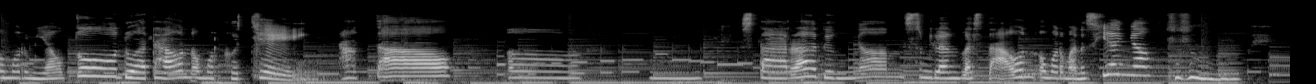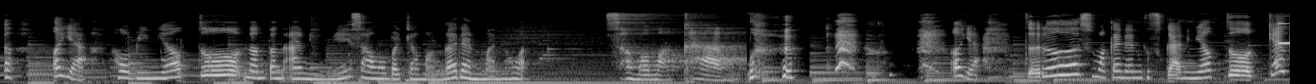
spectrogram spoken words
umur Mio tuh 2 tahun umur kucing atau uh, setara dengan 19 tahun umur manusianya. uh, oh ya, hobinya tuh nonton anime sama baca manga dan manhwa. Sama makan. oh ya, terus makanan kesukaannya tuh cat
